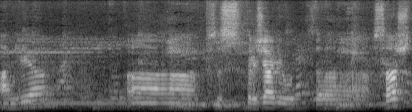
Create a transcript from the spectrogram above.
Англия, а, с държави от а, САЩ,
